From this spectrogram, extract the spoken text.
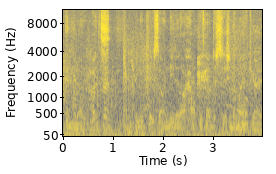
didn't know Woods. We knew Khe-Sanh needed our help. There's no decision to make. Okay.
